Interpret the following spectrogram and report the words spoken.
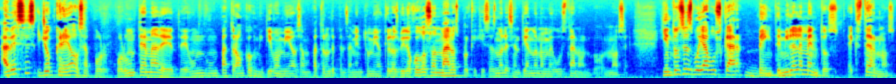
a veces yo creo, o sea, por, por un tema de, de un, patrón cognitivo mío, o sea, un patrón de pensamiento mío, que los videojuegos son malos porque quizás no les entiendo, no me gustan o, no sé. Y entonces voy a buscar 20.000 elementos externos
